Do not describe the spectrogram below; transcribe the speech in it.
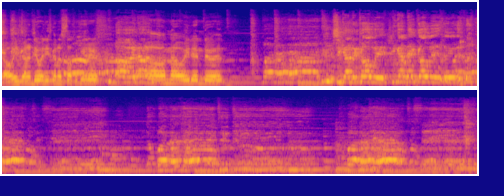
Oh, he's gonna do it. He's gonna suffocate her. Oh no! Oh no, he didn't do it. She got the COVID. She got that COVID, dude. What I had to do, what I have to say,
